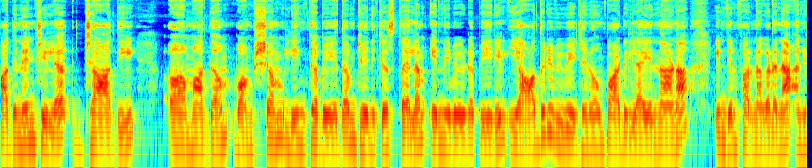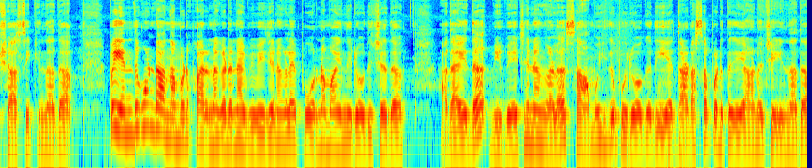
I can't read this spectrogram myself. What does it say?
പതിനഞ്ചിൽ ജാതി മതം വംശം ലിംഗഭേദം ജനിച്ച സ്ഥലം എന്നിവയുടെ പേരിൽ യാതൊരു വിവേചനവും പാടില്ല എന്നാണ് ഇന്ത്യൻ ഭരണഘടന അനുശാസിക്കുന്നത്. അപ്പോൾ എന്തുകൊണ്ടാണ് നമ്മുടെ ഭരണഘടന വിവേചനങ്ങളെ പൂർണമായി നിരോധിച്ചത്? അതായത് വിവേചനങ്ങൾ സാമൂഹിക പുരോഗതിയെ തടസ്സപ്പെടുത്തുകയാണ് ചെയ്യുന്നത്.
